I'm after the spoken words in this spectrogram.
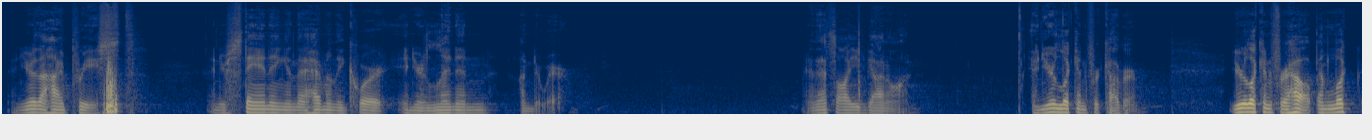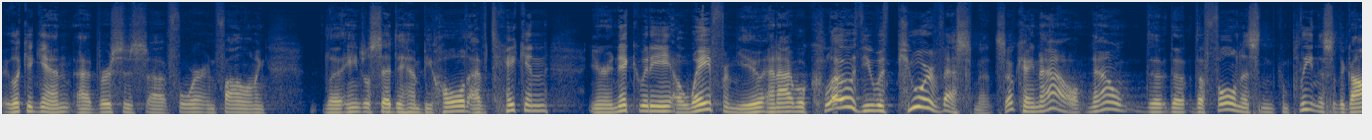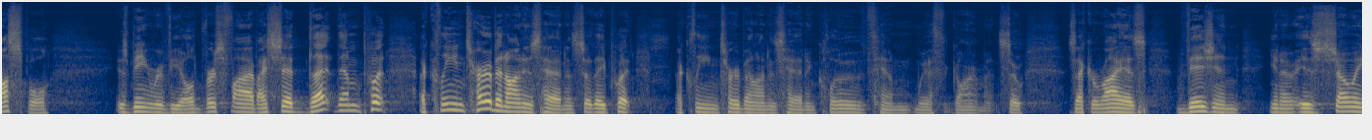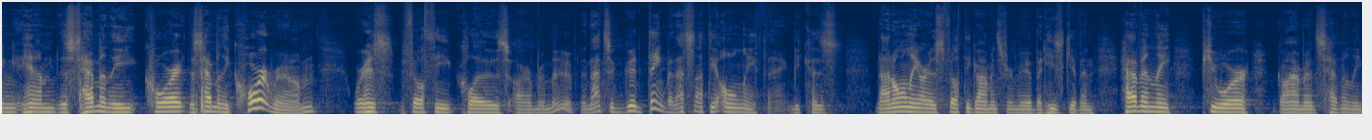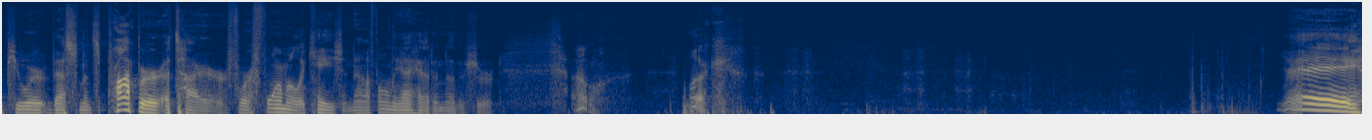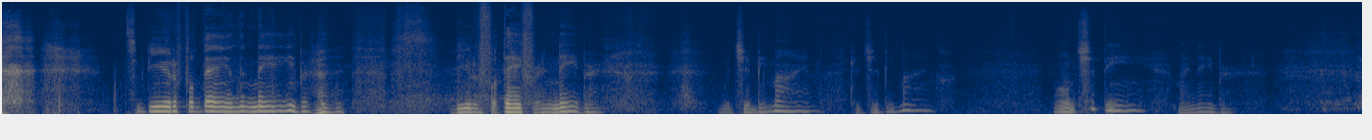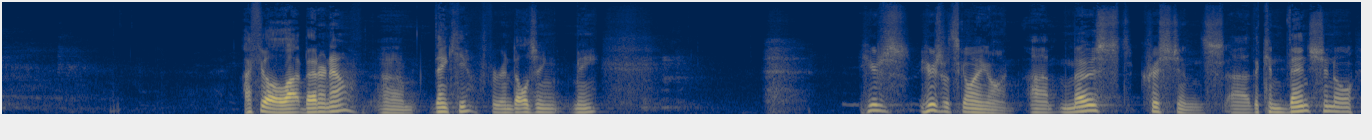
And you're the high priest. And you're standing in the heavenly court in your linen underwear. And that's all you've got on. And you're looking for cover. You're looking for help. And look, look again at verses uh, 4 and following. The angel said to him, Behold, I've taken your iniquity away from you, and I will clothe you with pure vestments. Okay, now, now the, the, the fullness and completeness of the gospel is being revealed. Verse 5 I said, Let them put a clean turban on his head. And so they put a clean turban on his head and clothed him with garments. So Zechariah's vision you know, is showing him this heavenly court, this heavenly courtroom where his filthy clothes are removed. And that's a good thing, but that's not the only thing because not only are his filthy garments removed, but he's given heavenly pure garments, heavenly pure vestments, proper attire for a formal occasion. Now, if only I had another shirt. Oh, look. Yay. It's a beautiful day in the neighborhood. Beautiful day for a neighbor. Would you be mine? Could you be mine? Won't you be my neighbor? I feel a lot better now. Um, thank you for indulging me. Here's, here's what's going on. Um, most Christians, uh, the conventional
